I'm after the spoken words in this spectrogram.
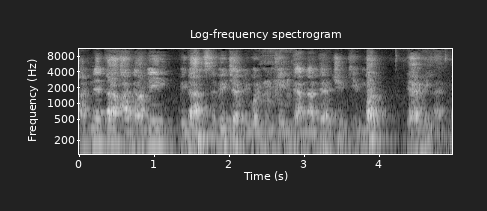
अन्यथा आगामी विधानसभेच्या निवडणुकीत त्यांना त्याची किंमत द्यावी लागेल.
